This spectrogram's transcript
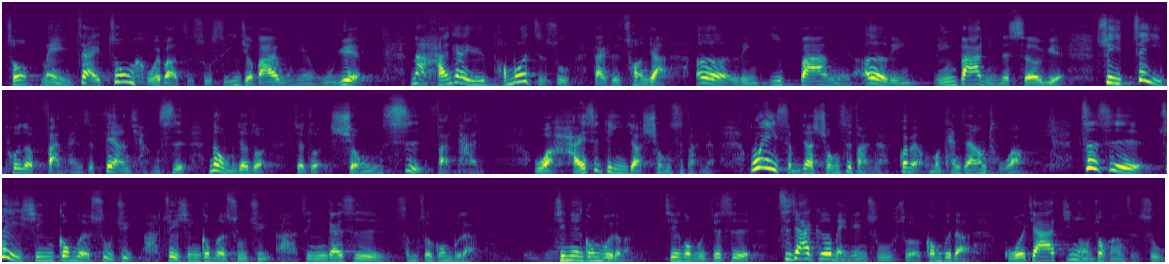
从美债综合回报指数是一九八五年五月，那涵盖于彭博指数大概是创下二零一八年二零零八年的十二月，所以这一波的反弹是非常强势。那我们叫做叫做熊市反弹。我还是定义叫熊市反弹。为什么叫熊市反弹？各位，我们看这张图啊，这是最新公布的数据啊，最新公布的数据啊，这应该是什么时候公布的？今天公布的嘛？今天公布就是芝加哥美联储所公布的国家金融状况指数。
